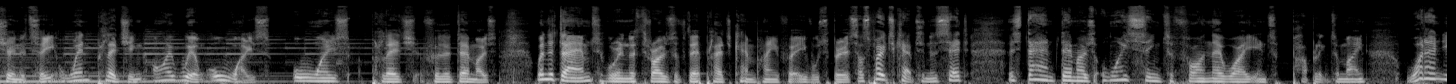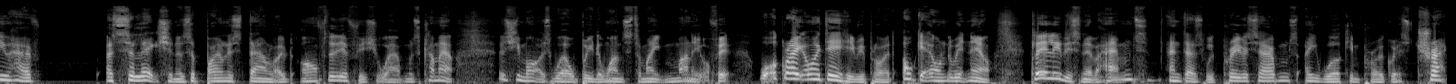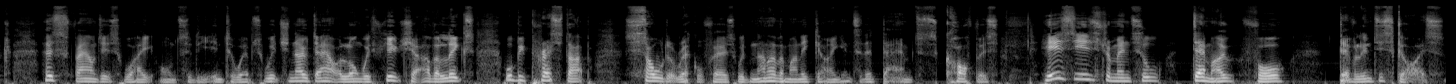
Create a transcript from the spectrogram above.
Opportunity, when pledging, I will always, always pledge for the demos. When the Damned were in the throes of their pledge campaign for Evil Spirits, I spoke to Captain and said, as damned demos always seem to find their way into public domain, why don't you have a selection as a bonus download after the official album has come out, as you might as well be the ones to make money off it. What a great idea, he replied. I'll get on to it now. Clearly, this never happened, and as with previous albums, a work in progress track has found its way onto the interwebs, which no doubt, along with future other leaks, will be pressed up, sold at record fairs, with none of the money going into the damned coffers. Here's the instrumental demo for Devil in Disguise.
